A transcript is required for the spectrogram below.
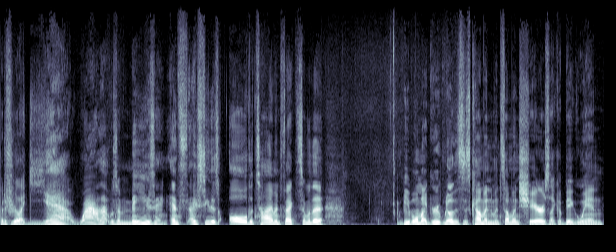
But if you're like, yeah, wow, that was amazing. And I see this all the time. In fact, some of the people in my group know this is coming. When someone shares like a big win,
